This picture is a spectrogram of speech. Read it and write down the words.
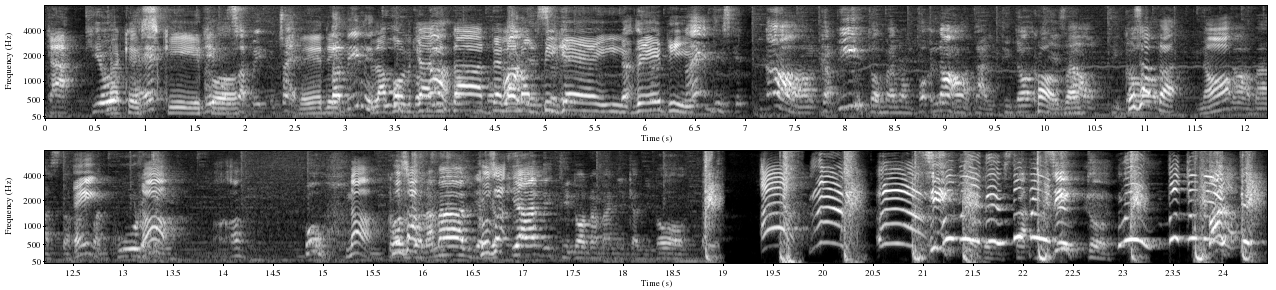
cacchio. Ma che eh, schifo. devo sapere- cioè, Vedi, la tutto, volgarità no, non della voglio lobby gay, No, vedi? dische- No, ho capito, ma non può. No, dai, ti do. Cosa? Ti, no, ti do- Cosa fa? No. No, basta, Ehi, vaffanculo. no. No, cosa? la maglia, cosa? gli occhiali, ti do una manica di volta. Ah! Zitto, zitto. Eh. Vatte,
